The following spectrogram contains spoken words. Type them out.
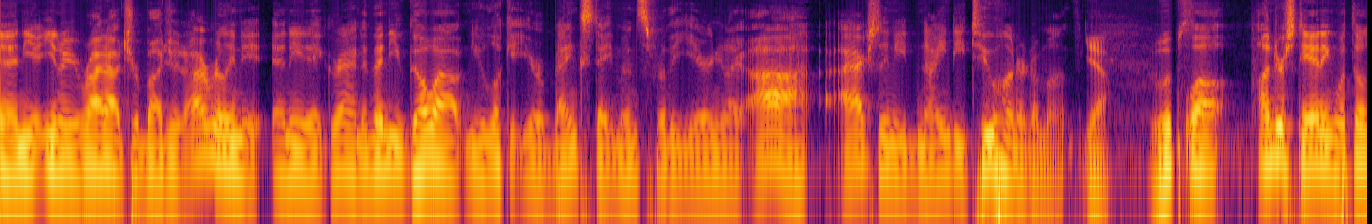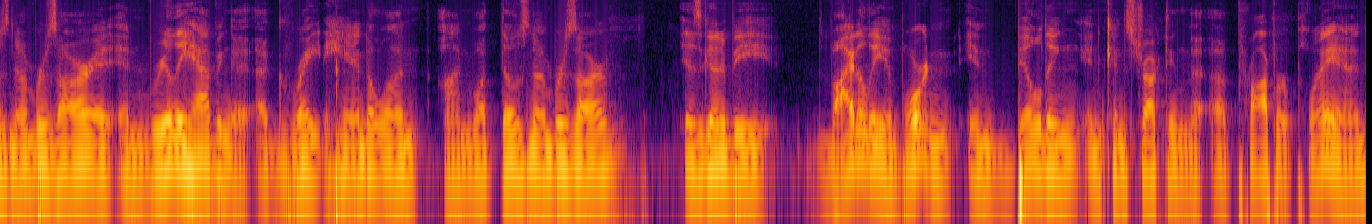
And you, you know you write out your budget i really need i need eight grand and then you go out and you look at your bank statements for the year and you're like ah i actually need 9200 a month Yeah. Whoops. well understanding what those numbers are and, and really having a, a great handle on on what those numbers are is going to be vitally important in building and constructing the, a proper plan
